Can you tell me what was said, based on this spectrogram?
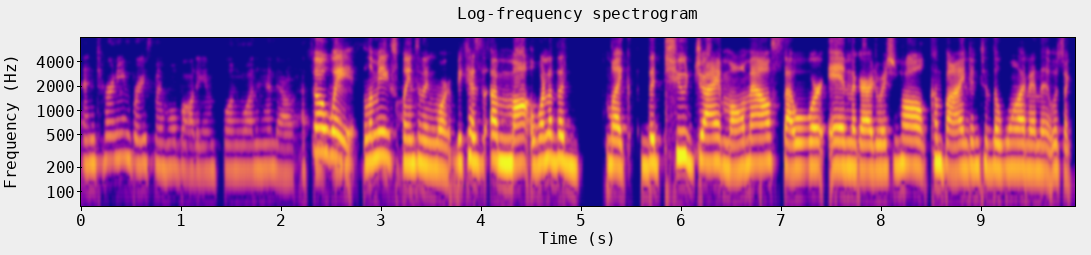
and turning braced my whole body and flung one hand out. at So wait, let me explain something more because a mal, one of the like the two giant maw-mouths that were in the graduation hall combined into the one, and it was like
